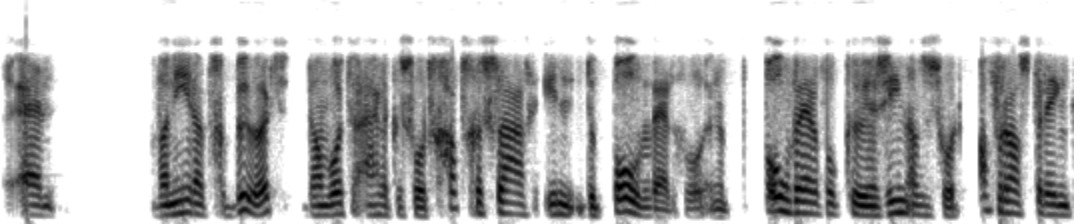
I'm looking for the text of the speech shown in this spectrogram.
en wanneer dat gebeurt, dan wordt er eigenlijk een soort gat geslagen in de poolwervel. En de poolwervel kun je zien als een soort afrastering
